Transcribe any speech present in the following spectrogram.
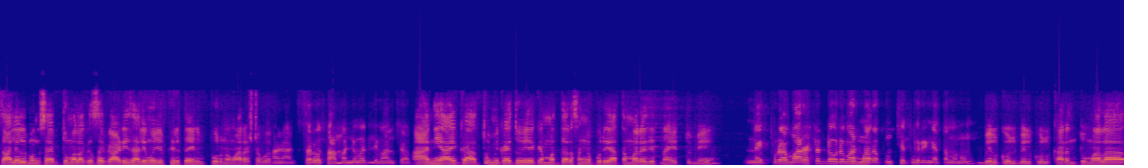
चालेल मग साहेब तुम्हाला कसं गाडी झाली म्हणजे फिरता येईल पूर्ण महाराष्ट्रभर. सर्वसामान्य मधले माणसं आपण. आणि ऐका तुम्ही काय तुम्ही एका मतदारसंघापुरी आता मर्यादित नाहीत तुम्ही. नाही पुऱ्या महाराष्ट्रात दौरे मारणार आपण शेतकरी नेता म्हणून. बिलकुल बिलकुल. कारण तुम्हाला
